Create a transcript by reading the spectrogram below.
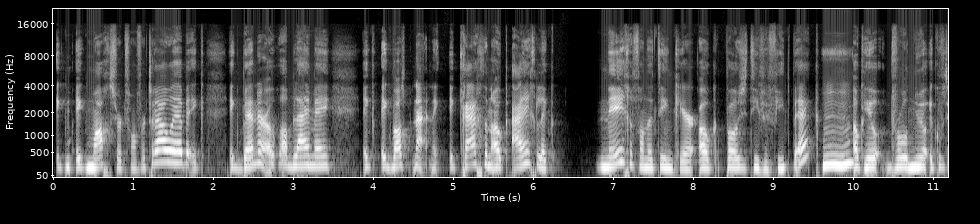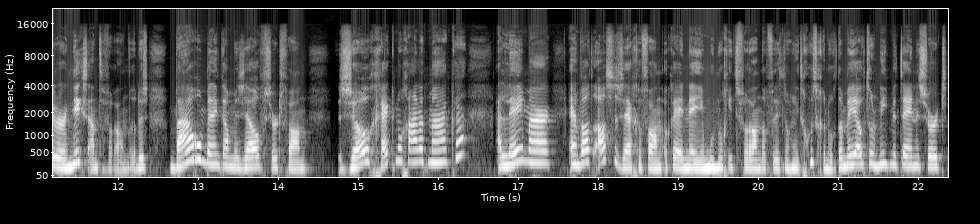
ik, ik mag een soort van vertrouwen hebben. Ik, ik ben er ook wel blij mee. Ik, ik was, nou, ik, ik krijg dan ook eigenlijk 9 van de 10 keer ook positieve feedback. Mhm. Ook heel, bijvoorbeeld nu, ik hoef er niks aan te veranderen. Dus waarom ben ik dan mezelf soort van zo gek nog aan het maken? Alleen maar, en wat als ze zeggen van, oké, nee, je moet nog iets veranderen of dit is nog niet goed genoeg. Dan ben je ook toch niet meteen een soort,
